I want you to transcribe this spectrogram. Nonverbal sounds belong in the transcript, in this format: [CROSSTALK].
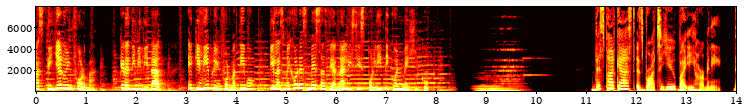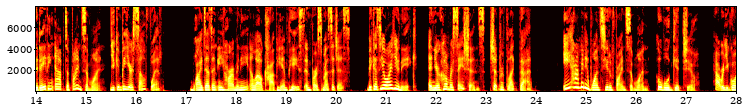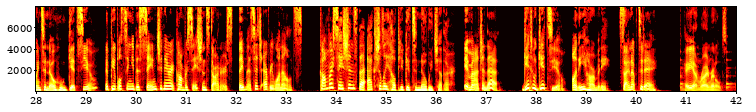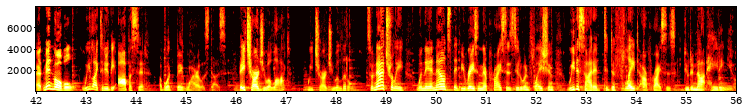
Astillero Informa, credibilidad, equilibrio informativo y las mejores mesas de análisis político en México. This podcast is brought to you by eHarmony, the dating app to find someone you can be yourself with. Why doesn't eHarmony allow copy and paste in first messages? Because you are unique, and your conversations should reflect that. eHarmony wants you to find someone who will get you. How are you going to know who gets you? If people send you the same generic conversation starters, they message everyone else. Conversations that actually help you get to know each other. Imagine that. Get who gets you on eHarmony. Sign up today. Hey, I'm Ryan Reynolds. At Mint Mobile, we like to do the opposite of what Big Wireless does. They charge you a lot, we charge you a little. So naturally, when they announced they'd be raising their prices due to inflation, we decided to deflate our prices due to not hating you.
